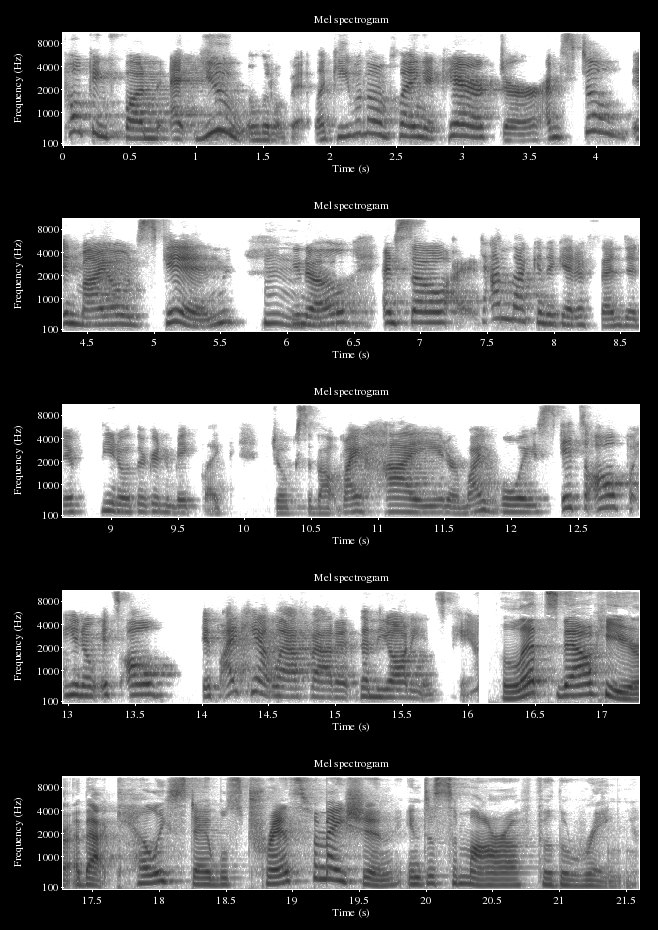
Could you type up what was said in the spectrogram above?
poking fun at you a little bit. Like even though I'm playing a character, I'm still in my own skin, hmm. you know. And so I, I'm not going to get offended if you know they're going to make like jokes about my height or my voice. It's all, you know, it's all. If I can't laugh at it, then the audience can. Let's now hear about Kelly Stables' transformation into Samara for The Ring.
